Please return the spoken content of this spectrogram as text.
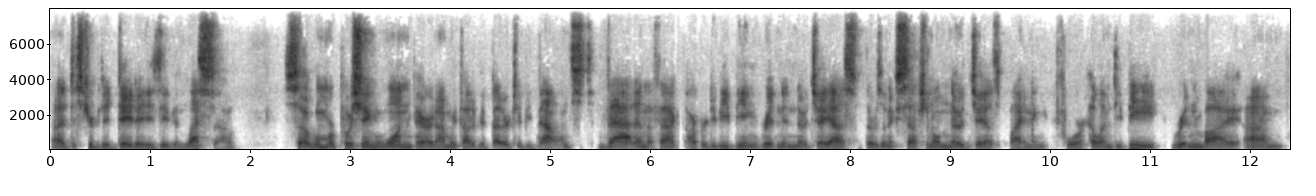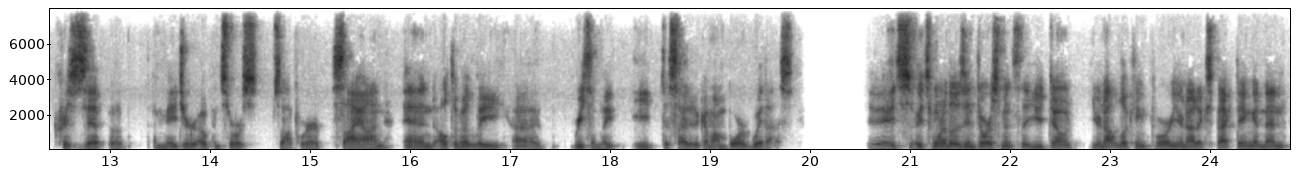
Uh, distributed data is even less so. So when we're pushing one paradigm, we thought it'd be better to be balanced. That and the fact HarperDB being written in Node.js, there was an exceptional Node.js binding for LMDB written by um, Kris Zyp, a, a, major open source software scion, and ultimately, uh, recently, he decided to come on board with us. it's it's one of those endorsements that you don't you're not looking for, you're not expecting, and then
